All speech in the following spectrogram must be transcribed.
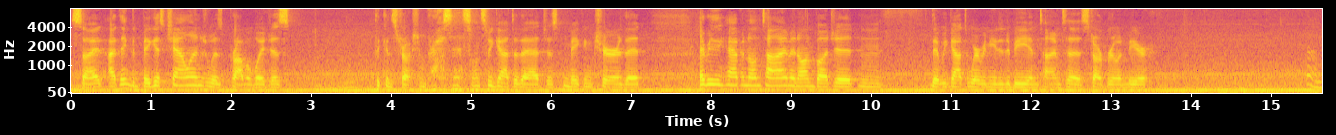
so I, I think the biggest challenge was probably just the construction process. Once we got to that, just making sure that everything happened on time and on budget, and that we got to where we needed to be in time to start brewing beer. Um,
